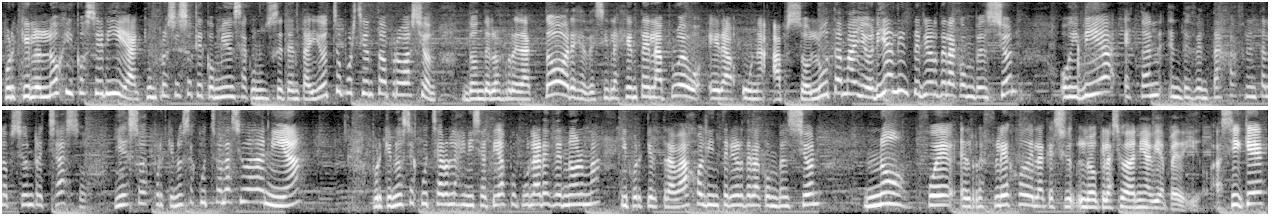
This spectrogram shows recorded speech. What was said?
Porque lo lógico sería que un proceso que comienza con un 78% de aprobación, donde los redactores, es decir, la gente de la prueba, era una absoluta mayoría al interior de la convención, hoy día están en desventaja frente a la opción rechazo. Y eso es porque no se escuchó a la ciudadanía, porque no se escucharon las iniciativas populares de norma y porque el trabajo al interior de la convención no fue el reflejo de la lo que la ciudadanía había pedido. Así que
